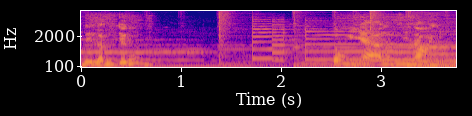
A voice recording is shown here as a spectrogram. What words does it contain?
đi lượm trứng. Tôi già lượm gì nói.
